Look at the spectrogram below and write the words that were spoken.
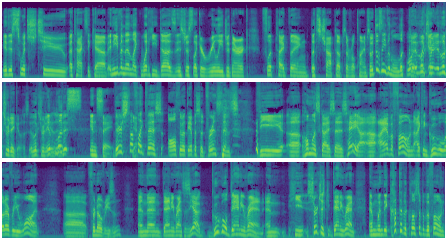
it is switched to a taxi cab. And even then, like what he does is just like a really generic flip type thing that's chopped up several times. So it doesn't even look Well, good. it looks Like, it, looks ridiculous. It looks ridiculous. it looks insane. There's stuff Yeah. like this all throughout the episode. For instance, the uh, homeless guy says, "Hey, I, I have a phone. I can Google whatever you want uh, for no reason." And then Danny Rand says, "Yeah, Google Danny Rand," and he searches Danny Rand. And when they cut to the close up of the phone,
